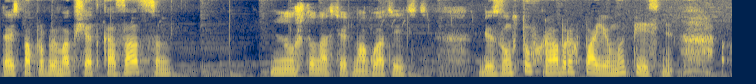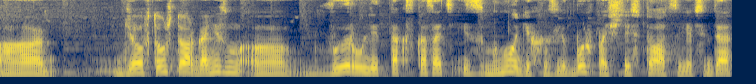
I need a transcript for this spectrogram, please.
Давайте попробуем вообще отказаться. Ну, что на все это могу ответить? Безумству храбрых поем и песни. Э, дело в том, что организм э, вырулит, так сказать, из многих, из любых почти ситуаций. Я всегда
